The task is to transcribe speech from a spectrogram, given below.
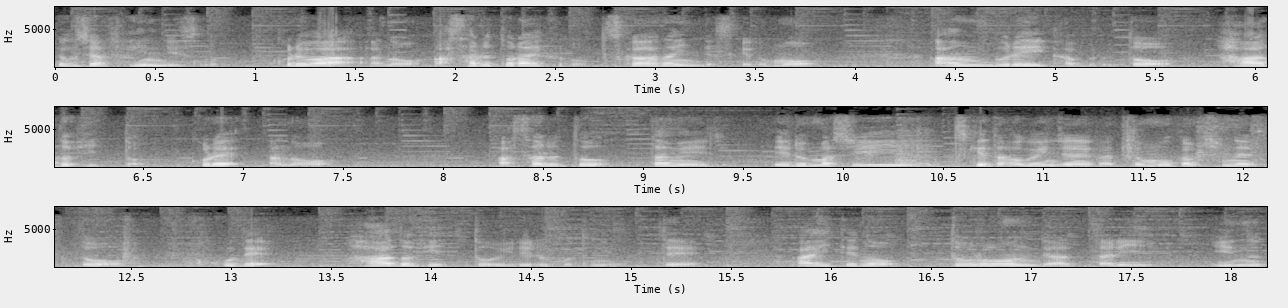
でこちらフェンリスのこれはあのアサルトライフルを使わないんですけどもアンブレイカブルとハードヒット。これあのアサルトダメージエルマシつけた方がいいんじゃないかって思うかもしれないですけどここでハードヒットを入れることによって相手のドローンであったり犬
